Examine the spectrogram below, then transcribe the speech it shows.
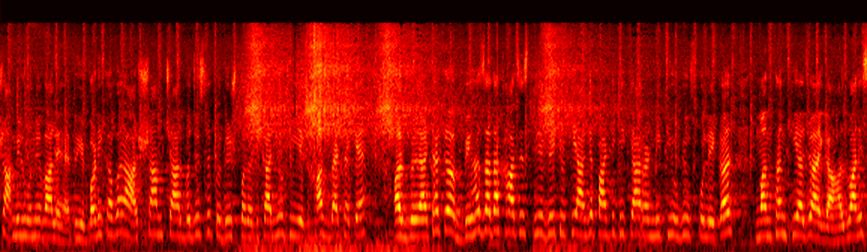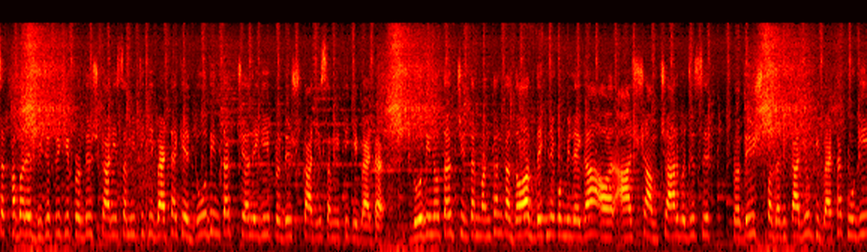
शामिल होने वाले हैं। तो ये बड़ी खबर। आज शाम चार बजे से प्रदेश पदाधिकारियों की एक खास बैठक है। और बैठक बेहद ज़्यादा खास इसलिए भी क्योंकि आगे पार्टी की क्या रणनीति होगी उसको लेकर मंथन किया जाएगा। हल्द्वानी से खबर है, बीजेपी की प्रदेश कार्य समिति की बैठक है। दो दिन तक चलेगी प्रदेश कार्य समिति की बैठक। दो दिनों तक चिंतन मंथन का दौर देखने को मिलेगा और आज शाम चार बजे से प्रदेश पदाधिकारियों की बैठक होगी।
